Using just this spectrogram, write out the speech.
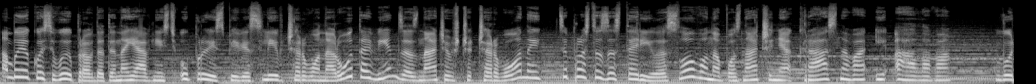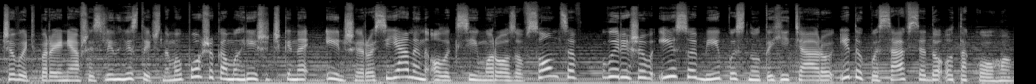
Аби якось виправдати наявність у приспіві слів червона рута, він зазначив, що червоний це просто застаріле слово на позначення краснава і алава. Вочевидь, перейнявшись лінгвістичними пошуками Грішечкіна, інший росіянин Олексій Морозов Сонцев вирішив і собі писнути гітяру і дописався до отакого.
